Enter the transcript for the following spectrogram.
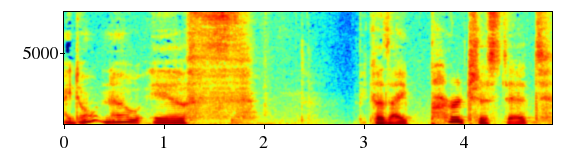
I don't know if. Because I purchased it.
